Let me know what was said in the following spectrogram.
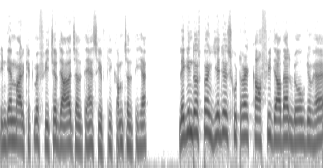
इंडियन मार्केट में फ़ीचर ज़्यादा चलते हैं, सेफ्टी कम चलती है। लेकिन दोस्तों, ये जो स्कूटर है, काफ़ी ज़्यादा लोग जो है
